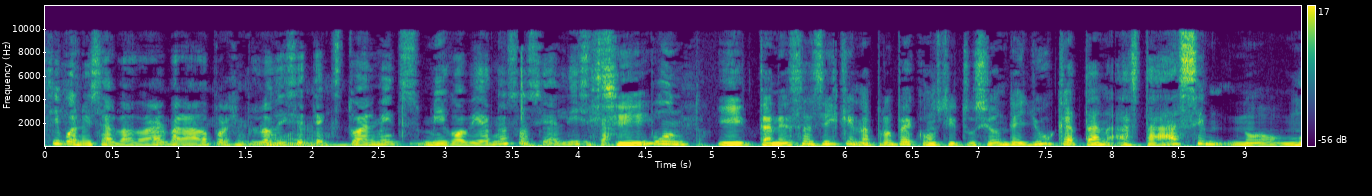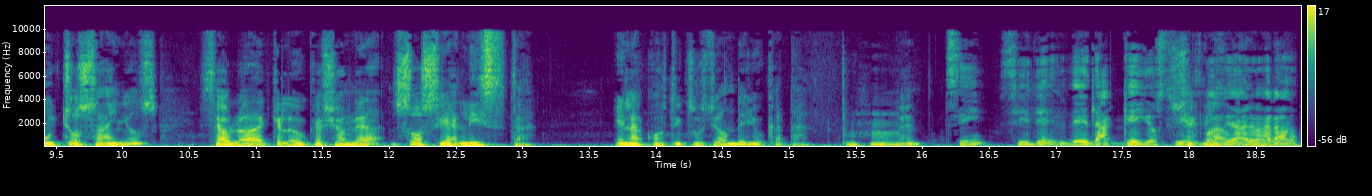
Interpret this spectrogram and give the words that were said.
Sí, bueno, y Salvador Alvarado, por ejemplo, lo dice textualmente, mi gobierno es socialista, sí, punto. Y tan es así que en la propia constitución de Yucatán, hasta hace no muchos años, se hablaba de que la educación era socialista, en la constitución de Yucatán. ¿Eh? Sí, sí, de, de, aquellos tiempos de Alvarado.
